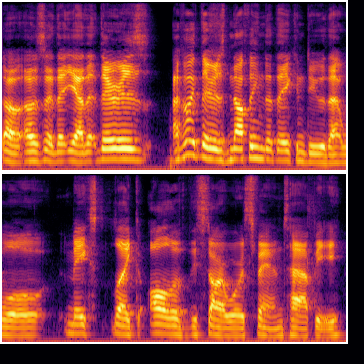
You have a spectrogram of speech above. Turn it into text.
Oh, I would say that yeah, there is. I feel like there is nothing that they can do that will make like all of the Star Wars fans happy.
